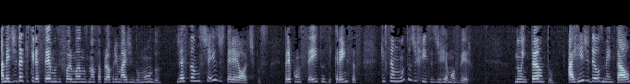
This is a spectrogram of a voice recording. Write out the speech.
À medida que crescemos e formamos nossa própria imagem do mundo, já estamos cheios de estereótipos, preconceitos e crenças que são muito difíceis de remover. No entanto, a rigidez mental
